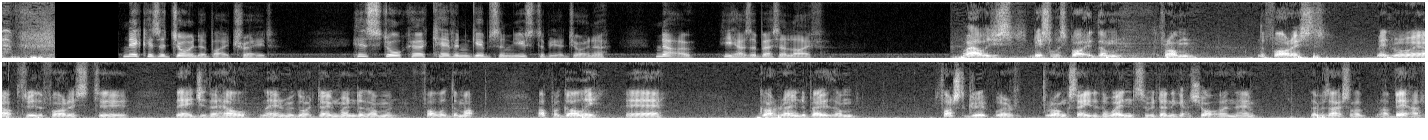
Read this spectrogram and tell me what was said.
Nick is a joiner by trade. His stalker, Kevin Gibson, used to be a joiner. Now he has a better life. Well, we just basically spotted them from the forest, made our way up through the forest to the edge of the hill. Then we got downwind of them and followed them up, up a gully. Uh, got round about them. First group were wrong side of the wind, so we didn't get a shot on them. There was actually a, a better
